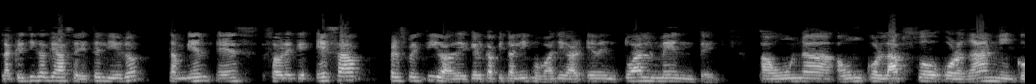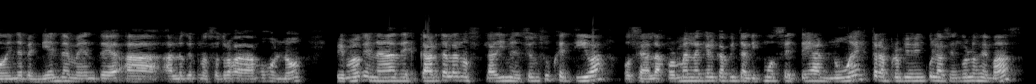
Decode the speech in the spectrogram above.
La crítica que hace este libro también es sobre que esa perspectiva de que el capitalismo va a llegar eventualmente a, una, a un colapso orgánico, independientemente a, lo que nosotros hagamos o no, primero que nada descarta la, la dimensión subjetiva, o sea, la forma en la que el capitalismo setea nuestra propia vinculación con los demás,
